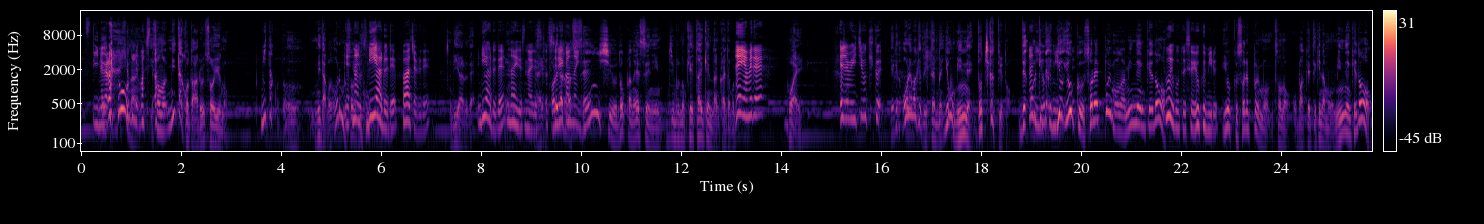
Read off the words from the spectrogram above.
て言いながら読ん？でました。その見たことある？そういうの、見たこと？うん、見たこと？俺もえリアルで？バーチャルで？リアルで。リアルで？ないですないです、私霊感ないんで。先週どっかのエッセイに自分の体験談書いたこと？えやめて。怖い。えじゃあ一応聞く。やけど俺はけど言ったらよう見んねん。どっちかっていうと。で何？俺よく見るよよくそれっぽいものは見んねんけどどういうこと？ですかよく見る？よくそれっぽいもんそのお化け的なもん見んねんけど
